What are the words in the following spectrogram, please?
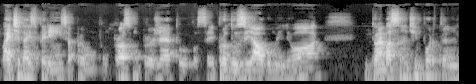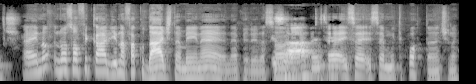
vai te dar experiência para um, um próximo projeto você produzir algo melhor. Então é bastante importante. É, não, não só ficar ali na faculdade também, né, né Pereira? Só, Exato. Isso é, isso, é, isso é muito importante, né?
